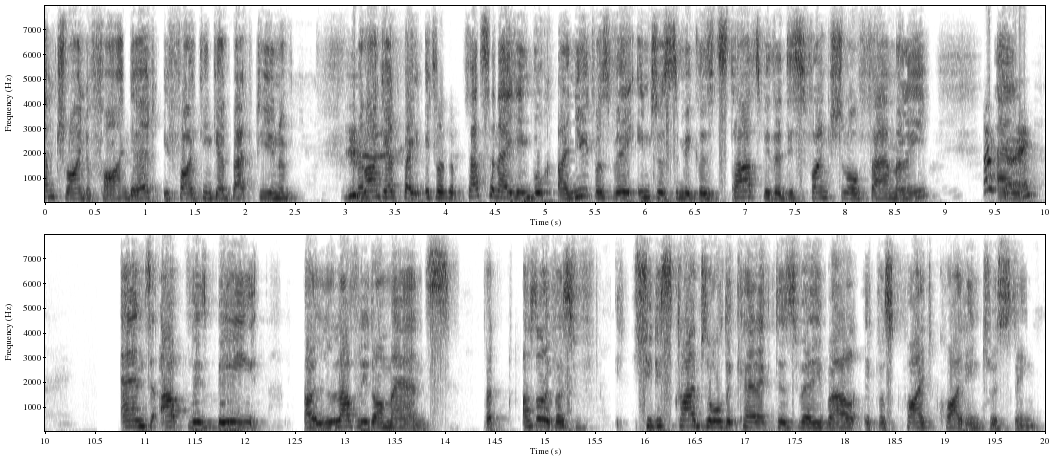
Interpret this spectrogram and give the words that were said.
am trying to find it. If I can get back to you, when I get back, it was a fascinating book. I knew it was very interesting because it starts with a dysfunctional family, Okay. ends up with being a lovely romance. But I thought it was. She describes all the characters very well. It was quite quite interesting.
